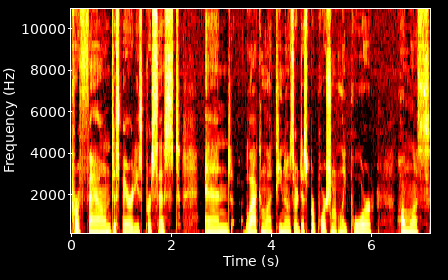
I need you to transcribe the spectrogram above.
profound disparities persist and Black and Latinos are disproportionately poor, homeless,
